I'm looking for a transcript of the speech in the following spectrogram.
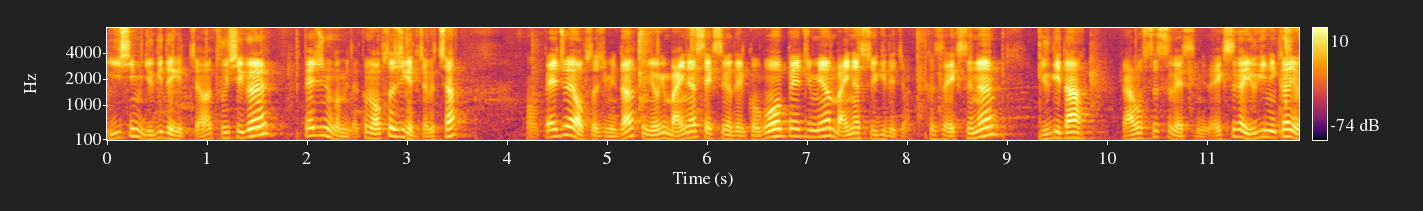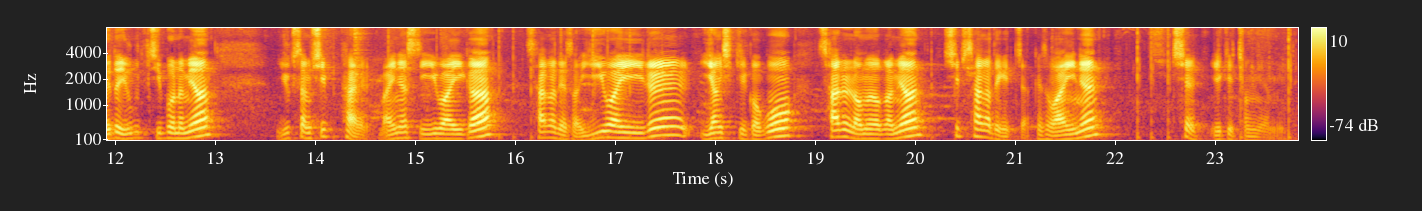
26이 되겠죠. 두 식을 빼주는 겁니다. 그럼 없어지겠죠. 그쵸? 어, 빼줘야 없어집니다. 그럼 여기 마이너스 x가 될 거고 빼주면 마이너스 6이 되죠. 그래서 x는 6이다 라고 쓸 수가 있습니다. x가 6이니까 여기다 6 집어넣으면 6, 3, 18 마이너스 2y가 4가 돼서 2y를 이항시킬 거고 4를 넘어가면 14가 되겠죠. 그래서 y는 7 이렇게 정리합니다.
